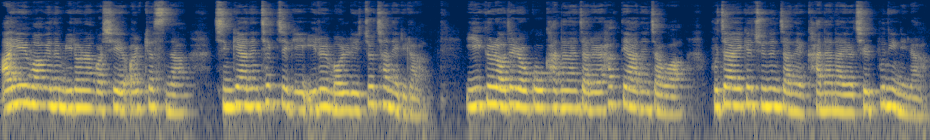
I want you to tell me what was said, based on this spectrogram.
아이의 마음에는 미련한 것이 얽혔으나 징계하는 책찍이 이를 멀리 쫓아내리라. 이익을 얻으려고 가난한 자를 학대하는 자와 부자에게 주는 자는 가난하여 질 뿐이니라.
